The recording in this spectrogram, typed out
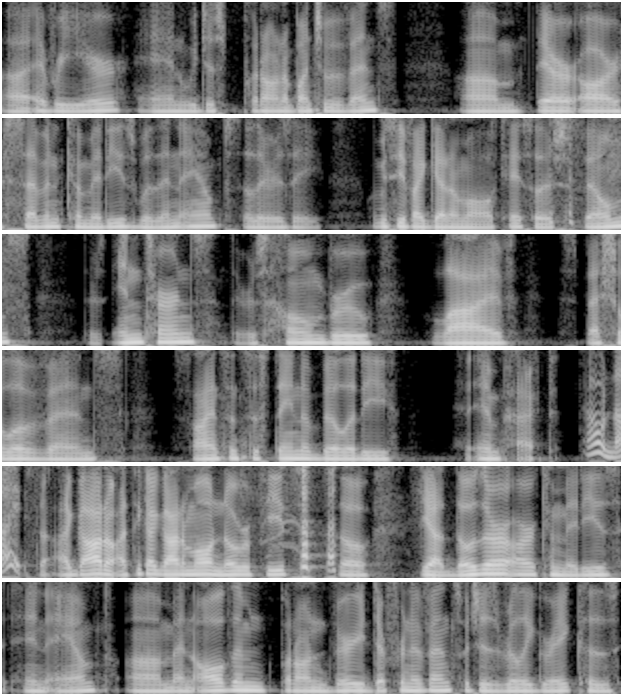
uh, every year, and we just put on a bunch of events. Um, there are seven committees within AMP, so there's a. Let me see if I get them all. Okay, so there's films, there's interns, there's homebrew, live, special events, science and sustainability, and impact. Oh, nice. I got them. I think I got them all. No repeats. so yeah, those are our committees in AMP, um, and all of them put on very different events, which is really great because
